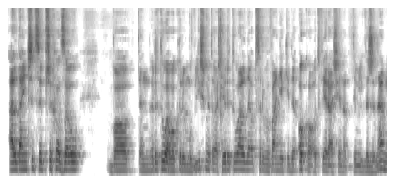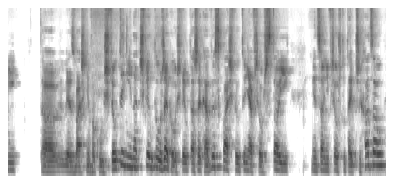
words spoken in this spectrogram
Aldańczycy przychodzą, bo ten rytuał, o którym mówiliśmy, to właśnie rytualne obserwowanie, kiedy oko otwiera się nad tymi wyżynami, to jest właśnie wokół świątyni nad świętą rzeką. Święta rzeka wyschła, świątynia wciąż stoi, więc oni wciąż tutaj przychodzą.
